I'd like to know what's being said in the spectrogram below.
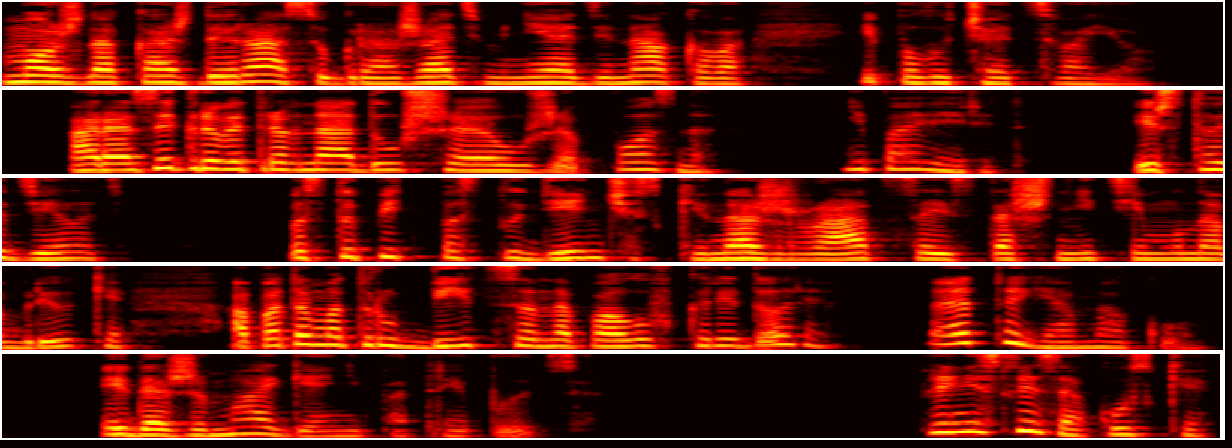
Можно каждый раз угрожать мне одинаково и получать свое. А разыгрывать равнодушие уже поздно, не поверит. И что делать? Поступить по-студенчески, нажраться и стошнить ему на брюки, а потом отрубиться на полу в коридоре? Это я могу. И даже магия не потребуется. Принесли закуски.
